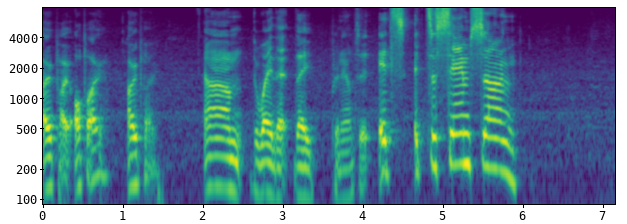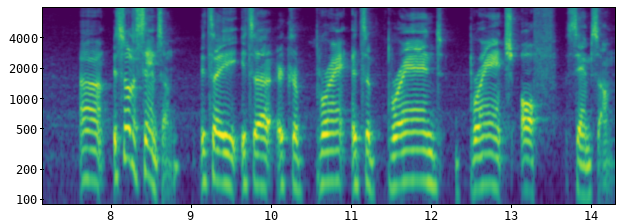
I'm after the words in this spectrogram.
Oppo, Oppo, Oppo. Um, the way that they pronounce it. It's it's a Samsung. Uh, it's not a Samsung it's a it's a it's a brand it's a brand branch off Samsung.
